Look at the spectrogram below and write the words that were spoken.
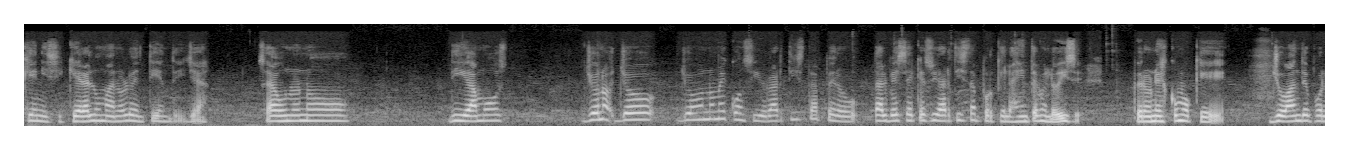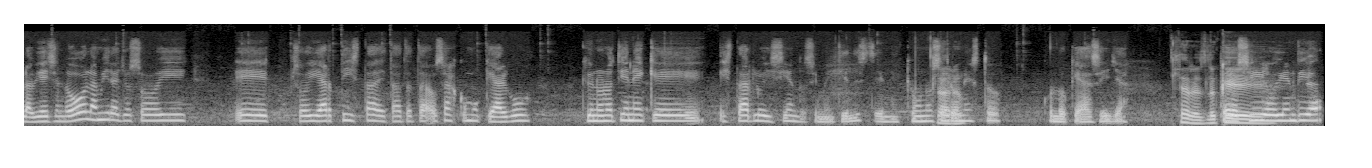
que ni siquiera el humano lo entiende y ya. O sea, uno no, digamos, yo no, yo, yo no me considero artista, pero tal vez sé que soy artista porque la gente me lo dice. Pero no es como que yo ande por la vida diciendo, hola, mira, yo soy, eh, soy artista de ta, ta, ta. O sea, es como que algo que uno no tiene que estarlo diciendo, ¿sí me entiendes? Tiene que uno ser honesto con lo que hace ya. Claro, es lo que... Pero sí, hoy en día,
